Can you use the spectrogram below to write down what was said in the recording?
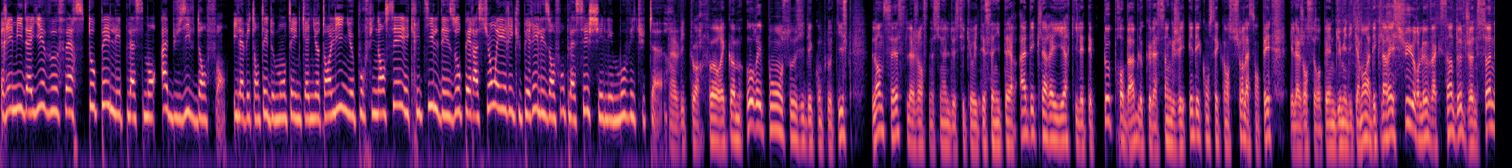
Rémi Daillé veut faire stopper les placements abusifs d'enfants. Il avait tenté de monter une cagnotte en ligne pour financer, écrit-il, des opérations et récupérer les enfants placés chez les mauvais tuteurs. Victoire Fort et comme aux réponses aux idées complotistes, l'ANSES, l'Agence nationale de sécurité sanitaire, a déclaré hier qu'il était peu probable que la 5G ait des conséquences sur la santé et l'Agence européenne du médicament a déclaré sur le vaccin de Johnson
